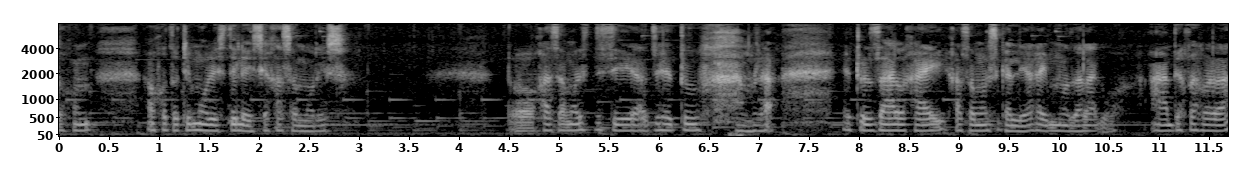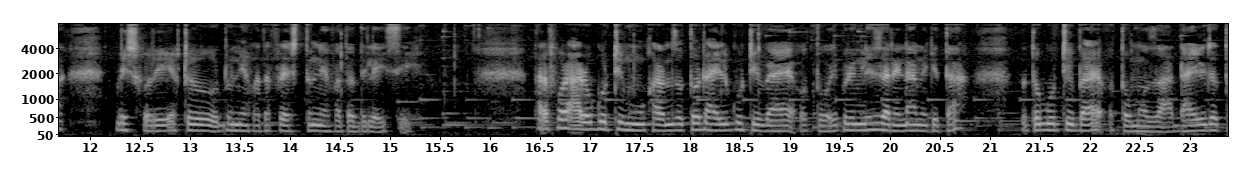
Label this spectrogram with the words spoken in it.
তখন কতটি মরিচ দিলাইছি কাঁচা মরিচ। তো কাঁচামরিচ দিছি, আর যেহেতু আমরা একটু জাল খাই কাঁচামরিচ গালিয়া খাই, মজা লাগবো। আর দেখতে পারা বেশ করে একটু ধনিয়া পাতা ফ্রেশ ধনিয়া পাতা দিলাইছি তারপর আরও গুটি মু, কারণ যত ডাইল গুটি বায়, অত এগুলো ইংলিশ জানি না আমি কিতা, যত গুটি বায়, অত মজা। ডাইল যত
